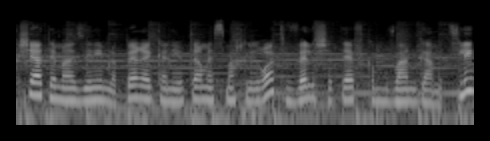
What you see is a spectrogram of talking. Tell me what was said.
כשאתם מאזינים לפרק, אני יותר מאשמח לראות ולשתף כמובן גם אצלי.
